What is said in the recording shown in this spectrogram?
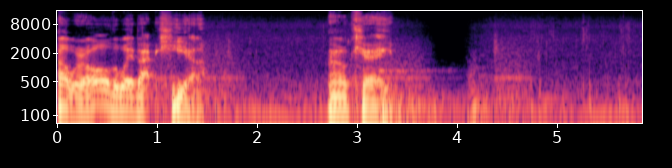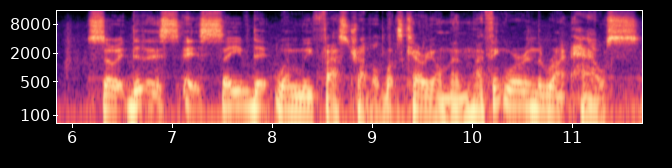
Oh, we're all the way back here. Okay. So it, it, it saved it when we fast traveled. Let's carry on then. I think we're in the right house.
